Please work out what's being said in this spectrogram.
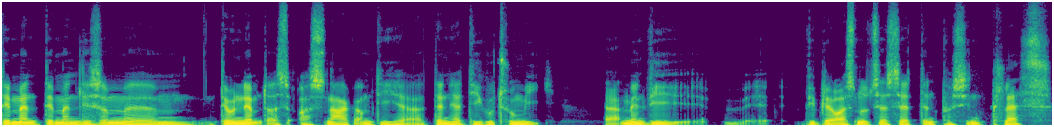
det man, det man ligesom, øh, det er jo nemt at, at snakke om de her, den her dikotomi, ja. men vi, vi bliver også nødt til at sætte den på sin plads.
